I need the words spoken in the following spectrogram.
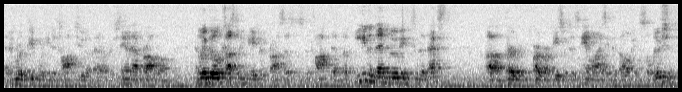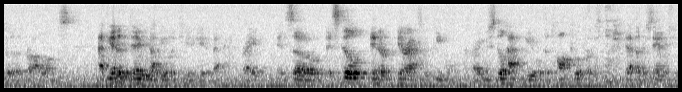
and who are the people we need to talk to to better understand that problem. And we build custom engagement processes to talk to them. But even then moving to the next uh, third part of our piece, which is analyzing, developing solutions for those problems, at the end of the day, we've got to be able to communicate it back, right? And so it still inter- interacts with people, right? You still have to be able to talk to a person. You have to understand what you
